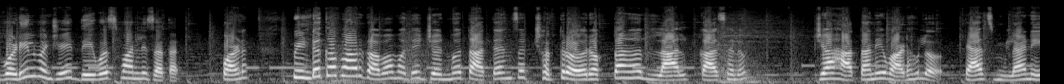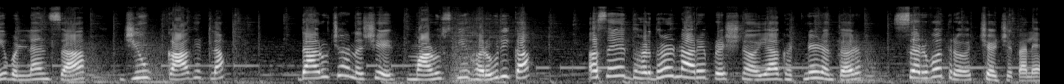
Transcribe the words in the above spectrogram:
वडील म्हणजे देवच मानले जातात. पण पिंडकापार गावामध्ये जन्म तात्यांचं छत्र रक्तानं लाल का झालं? ज्या हाताने वाढवलं त्याच मुलाने वडिलांचा जीव का घेतला? दारूच्या नशेत माणुसकी हरवली का? असे धडधडणारे प्रश्न या घटनेनंतर सर्वत्र चर्चेत आले.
